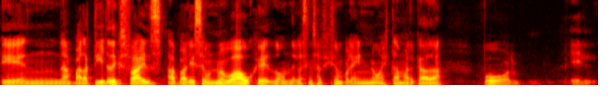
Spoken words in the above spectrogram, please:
En- a partir de X-Files aparece un nuevo auge donde la ciencia ficción por ahí no está marcada por el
